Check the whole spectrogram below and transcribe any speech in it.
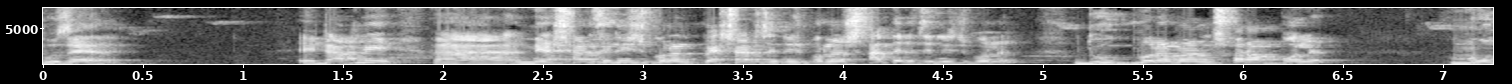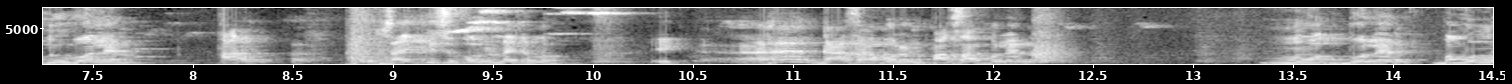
বুঝেন? এটা আপনি নেশার জিনিস বলেন, পেশার জিনিস বলেন, স্বাদের জিনিস বলেন, দুধ বলেন বলেন শরাব বলেন, মধু বলেন, আর যাই কিছু বলেন না কেন হ্যাঁ গাঁজা বলেন, পাজা বলেন, মদ বলেন, বা অন্য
